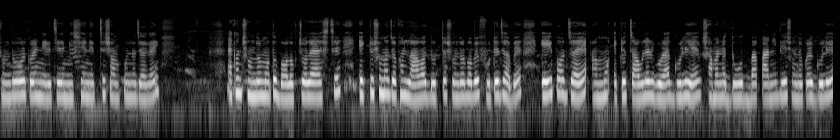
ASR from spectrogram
সুন্দর করে নেড়েচেড়ে মিশিয়ে নিচ্ছে সম্পূর্ণ জায়গায়। এখন সুন্দর মতো বলক চলে আসছে। একটু সময় যখন লাউ আর দুধটা সুন্দরভাবে ফুটে যাবে, এই পর্যায়ে আম্মু একটু চাউলের গুঁড়া গুলিয়ে সামান্য দুধ বা পানি দিয়ে সুন্দর করে গুলিয়ে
